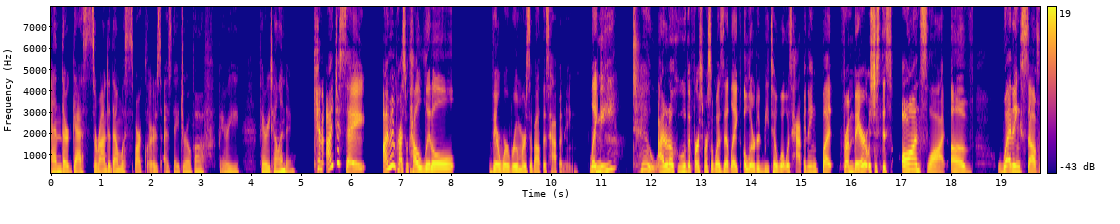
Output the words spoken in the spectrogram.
and their guests surrounded them with sparklers as they drove off. Very fairy tale ending. Can I just say, I'm impressed with how little there were rumors about this happening. Like, me too. I don't know who the first person was that like alerted me to what was happening, but from there it was just this onslaught of wedding stuff,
